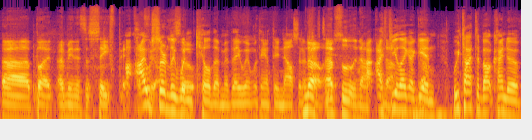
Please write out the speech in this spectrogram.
Uh, but I mean, it's a safe pick. I, I certainly So- wouldn't kill them if they went with Anthony Nelson. No, 58. absolutely not. I, I No, feel like no. again, we talked about kind of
